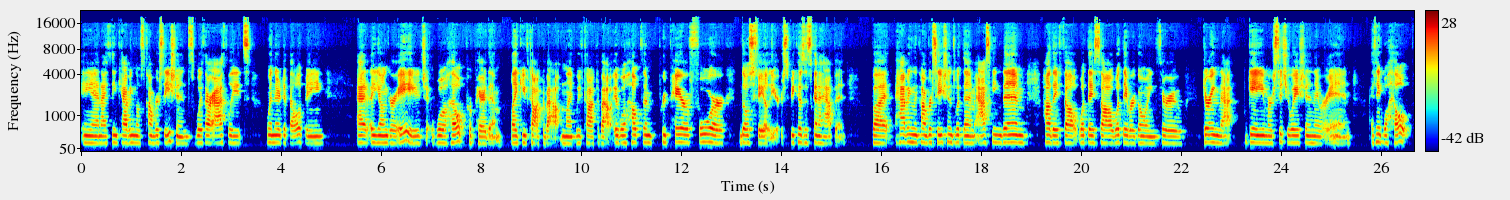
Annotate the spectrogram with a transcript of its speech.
And I think having those conversations with our athletes when they're developing at a younger age will help prepare them, like you've talked about, and like we've talked about. It will help them prepare for those failures because it's going to happen. But having the conversations with them, asking them how they felt, what they saw, what they were going through during that game or situation they were in, I think will help.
